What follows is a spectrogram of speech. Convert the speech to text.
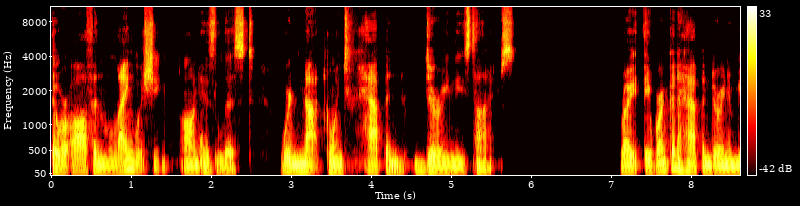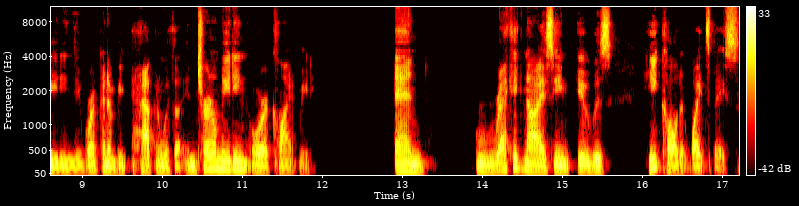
that were often languishing on his list, were not going to happen during these times right? They weren't going to happen during a meeting. They weren't going to be happen with an internal meeting or a client meeting. And recognizing it was he called it white space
